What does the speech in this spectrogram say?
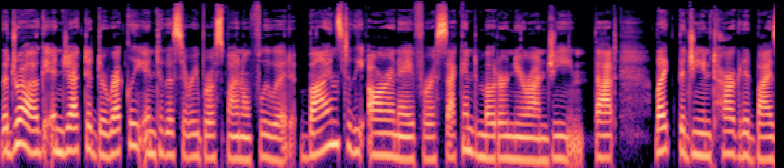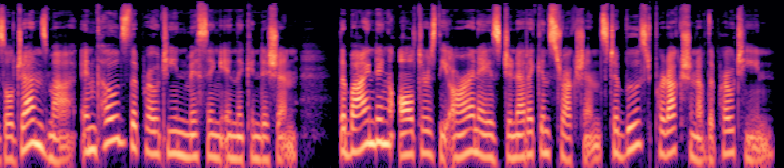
The drug, injected directly into the cerebrospinal fluid, binds to the RNA for a second motor neuron gene that, like the gene targeted by Zolgensma, encodes the protein missing in the condition. The binding alters the RNA's genetic instructions to boost production of the protein,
